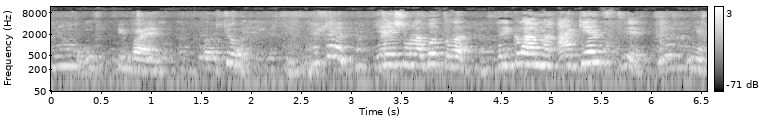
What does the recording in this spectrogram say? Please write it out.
ну, успеваем. Все. Я еще работала в рекламном агентстве. Нет,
